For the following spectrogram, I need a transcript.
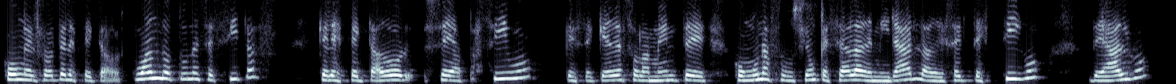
con el rol del espectador. Cuando tú necesitas que el espectador sea pasivo, que se quede solamente con una función que sea la de mirar, la de ser testigo de algo.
